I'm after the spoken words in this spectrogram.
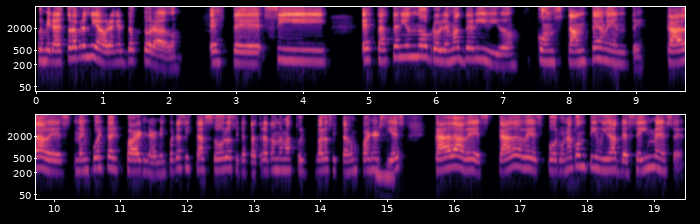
Pues mira, esto lo aprendí ahora en el doctorado. Este, si estás teniendo problemas de libido constantemente, cada vez, no importa el partner, no importa si estás solo, si te estás tratando de masturbar o si estás un partner, si es cada vez, cada vez por una continuidad de seis meses,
